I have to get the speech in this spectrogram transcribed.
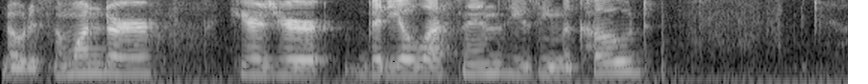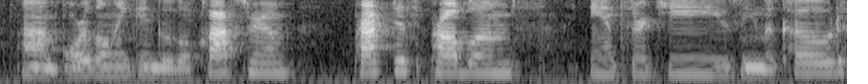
notice and wonder. Here's your video lessons using the code um, or the link in Google Classroom practice problems, answer key using the code.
